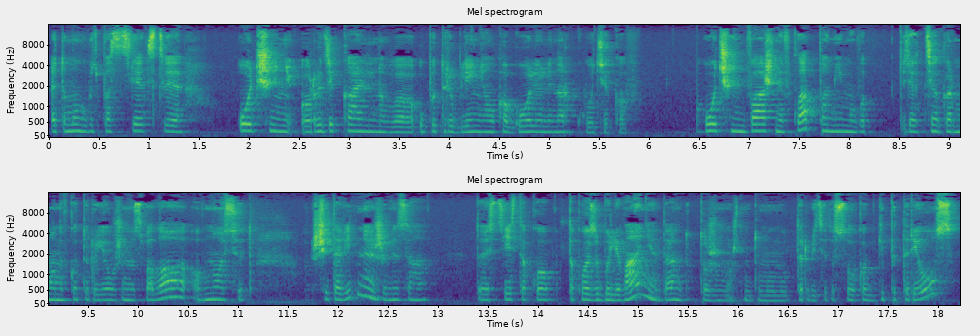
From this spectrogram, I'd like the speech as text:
это могут быть последствия очень радикального употребления алкоголя или наркотиков очень важный вклад, помимо вот тех гормонов, которые я уже назвала, вносит щитовидная железа. То есть есть такое, такое заболевание, да, тут тоже можно, думаю, употребить это слово, как гипотериоз.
